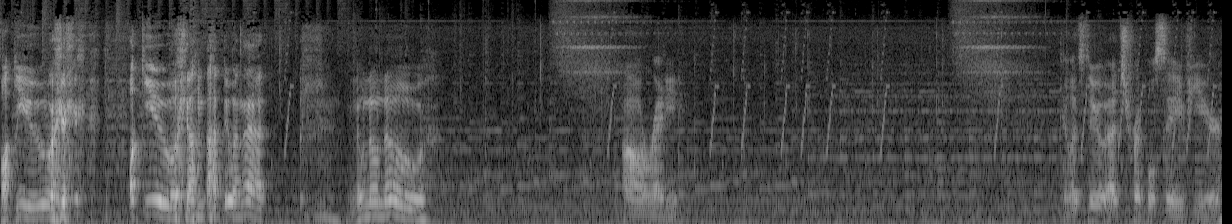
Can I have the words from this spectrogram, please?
Fuck you. Fuck you. I'm not doing that. No, no, no. Alrighty. Okay, let's do a triple save here.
